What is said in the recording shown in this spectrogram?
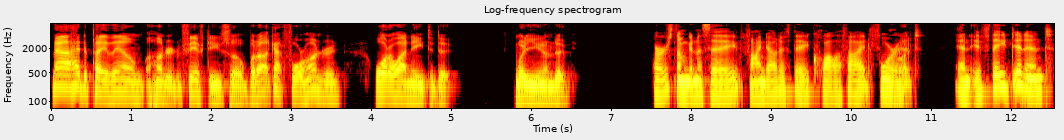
Now I had to pay them one hundred and fifty. So, but I got four hundred. What do I need to do? What are you going to do? First, I'm going to say find out if they qualified for Right. it. And if they didn't,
